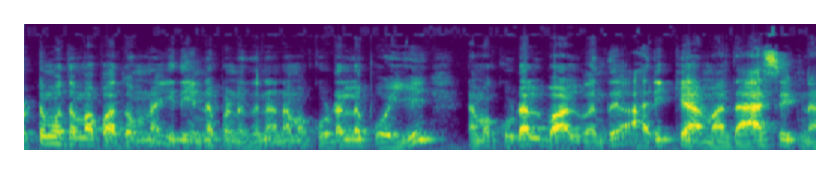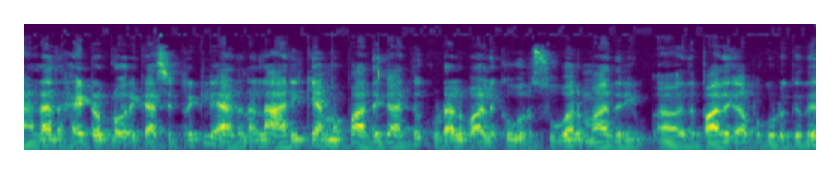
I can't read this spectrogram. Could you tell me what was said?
ஒட்டுமொத்தமாக பார்த்தோம்னா இது என்ன பண்ணுதுன்னா நம்ம குடலில் போய் நம்ம குடல் வால் வந்து அரிக்காமல் அந்த ஆசிட்னால அந்த ஹைட்ரோக்ளோரிக் ஆசிட் இருக்கு இல்லையா அதனால அரிக்காமல் பாதுகாத்து குடல் வாலுக்கு ஒரு சுவர் மாதிரி அது அது பாதுகாப்பு கொடுக்குது.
